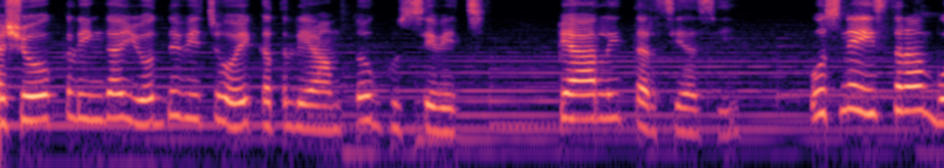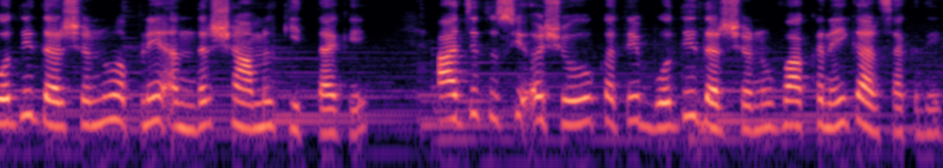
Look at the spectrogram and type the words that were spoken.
ਅਸ਼ੋਕ ਕਲਿੰਗਾ ਯੁੱਧ ਵਿੱਚ ਹੋਏ ਕਤਲੇਆਮ ਤੋਂ ਗੁੱਸੇ ਵਿੱਚ ਪਿਆਰ ਲਈ ਤਰਸਿਆ ਸੀ। ਉਸਨੇ ਇਸ ਤਰ੍ਹਾਂ ਬੋਧੀ ਦਰਸ਼ਨ ਨੂੰ ਆਪਣੇ ਅੰਦਰ ਸ਼ਾਮਲ ਕੀਤਾ ਕਿ ਅੱਜ ਤੁਸੀਂ ਅਸ਼ੋਕ ਅਤੇ ਬੋਧੀ ਦਰਸ਼ਨ ਨੂੰ ਵੱਖ ਨਹੀਂ ਕਰ ਸਕਦੇ।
